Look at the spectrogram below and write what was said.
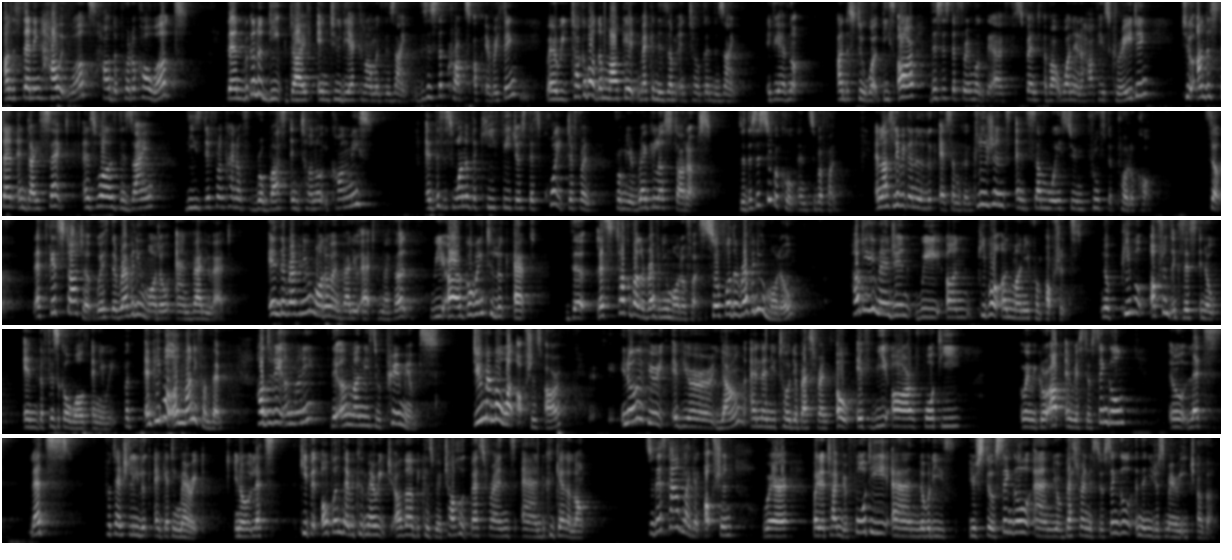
understanding how it works, how the protocol works. Then we're going to deep dive into the economic design. This is the crux of everything, where we talk about the market, mechanism, and token design. If you have not understood what these are, this is the framework that I've spent about one and a half years creating to understand and dissect, as well as design these different kind of robust internal economies. And this is one of the key features that's quite different from your regular startups. So this is super cool and super fun. And lastly, we're going to look at some conclusions and some ways to improve the protocol. So let's get started with the revenue model and value add. In the revenue model and value add method, we are going to look at the, let's talk about the revenue model first. So for the revenue model, how do you imagine we earn, people earn money from options? You know, people, options exist in, a, in the physical world anyway, but, and people earn money from them. How do they earn money? They earn money through premiums. Do you remember what options are? you know, if you're, if you're young and then you told your best friend, oh, if we are 40, when we grow up and we're still single, you know, let's, let's potentially look at getting married. You know, let's keep it open that we could marry each other because we're childhood best friends and we could get along. So that's kind of like an option where by the time you're 40 and nobody's, you're still single and your best friend is still single and then you just marry each other.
